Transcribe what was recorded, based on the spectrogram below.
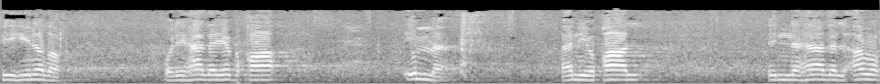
فيه نظر. ولهذا يبقى إما أن يقال إن هذا الأمر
